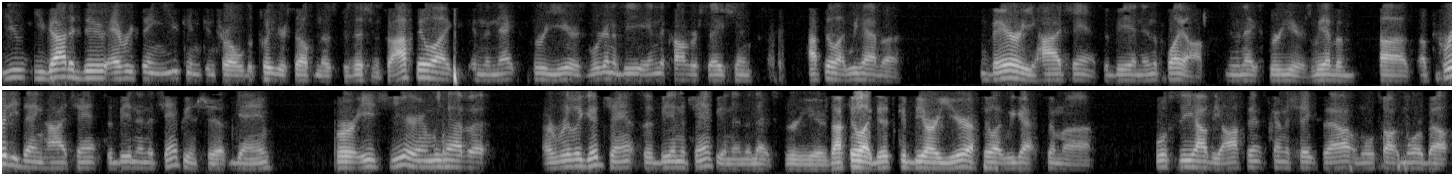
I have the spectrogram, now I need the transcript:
you you got to do everything you can control to put yourself in those positions. So I feel like in the next three years, we're going to be in the conversation. I feel like we have a very high chance of being in the playoffs in the next three years. We have a uh, a pretty dang high chance of being in the championship game for each year, and we have a a really good chance of being a champion in the next three years. I feel like this could be our year. I feel like we got some. uh We'll see how the offense kind of shakes out, and we'll talk more about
